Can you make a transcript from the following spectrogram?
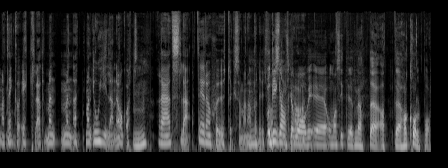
man tänker äcklad, men, men att man ogillar något. Mm. Rädsla, det är de sju uttryck som man har Mm. bedrivit Och det är ganska på. bra vi- eh, om man sitter i ett möte att eh, ha koll på.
